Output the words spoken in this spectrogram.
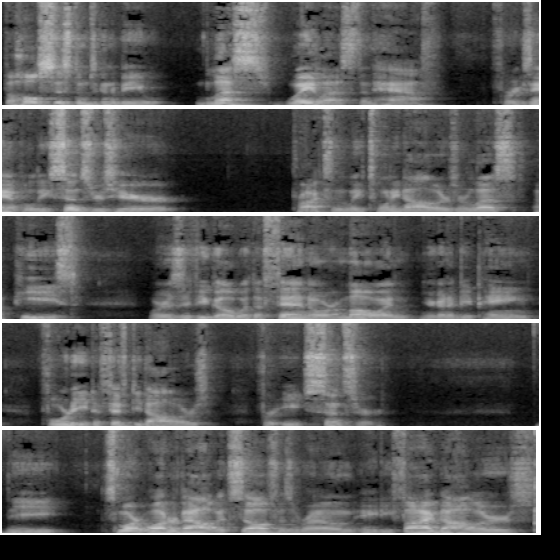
the whole system is going to be less, way less than half. For example, these sensors here approximately $20 or less a piece. Whereas if you go with a Phyn or a Moen, you're going to be paying 40 to $50 for each sensor. The smart water valve itself is around $85.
